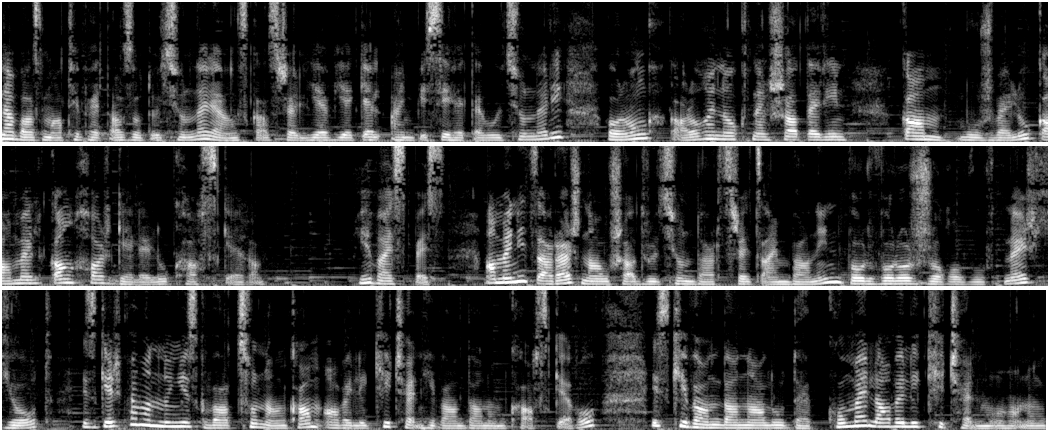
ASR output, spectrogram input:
Նա բազմաթիվ հետազոտություններ է անցկացրել եւ եկել այնպիսի հետեւությունների, որոնք կարող են օգնել շատերին կամ բուժվելու կամ էլ կանխարգելելու քաղցկեղը։ Եվ այսպես, ամենից առաջ նա ուշադրություն դարձրեց այն բանին, որ որոշ ժողովուրդներ 7, իսկ երբեմն նույնիսկ 60 անգամ ավելի քիչ են հիվանդանում քարսկեղով, իսկ հիվանդանալու դեպքում էլ ավելի քիչ են մահանում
